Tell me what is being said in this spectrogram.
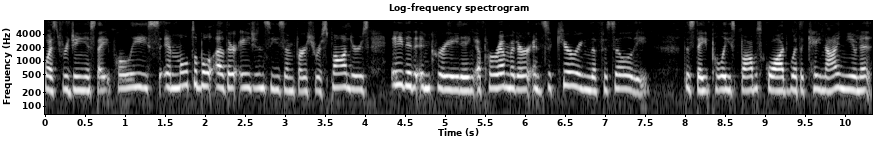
West Virginia State Police, and multiple other agencies and first responders aided in creating a perimeter and securing the facility. The State Police Bomb Squad, with a K 9 unit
